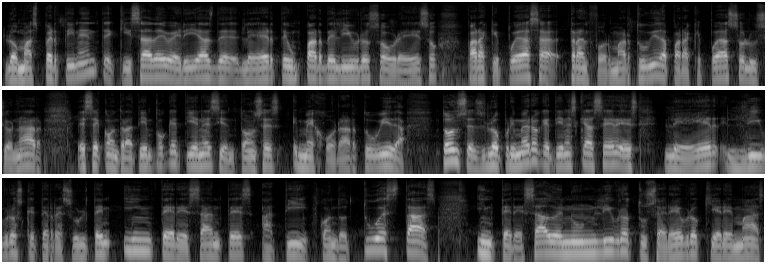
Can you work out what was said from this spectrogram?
lo más pertinente. Quizá deberías de leerte un par de libros sobre eso para que puedas ah, transformar tu vida, para que puedas solucionar ese contratiempo que tienes y entonces mejorar tu vida. Entonces, lo primero que tienes que hacer es leer libros que te resulten interesantes a ti. Cuando tú estás interesado en un libro, tu cerebro quiere más.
